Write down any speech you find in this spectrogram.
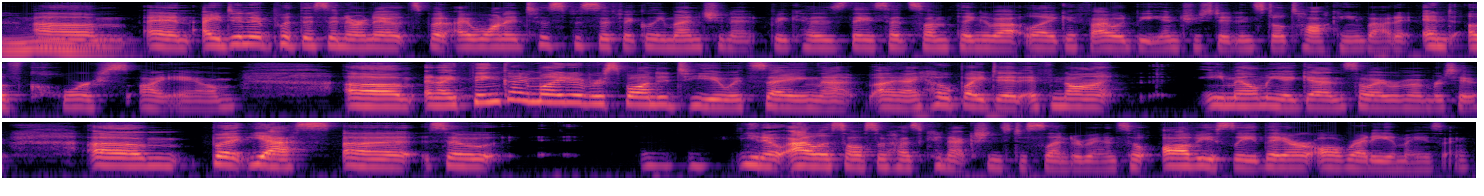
Mm. Um, and I didn't put this in our notes, but I wanted to specifically mention it because they said something about like if I would be interested in still talking about it. And of course I am. Um, and I think I might have responded to you with saying that. I, I hope I did. If not, email me again so I remember to. Um, but yes, uh, so you know, Alice also has connections to Slenderman, so obviously they are already amazing.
